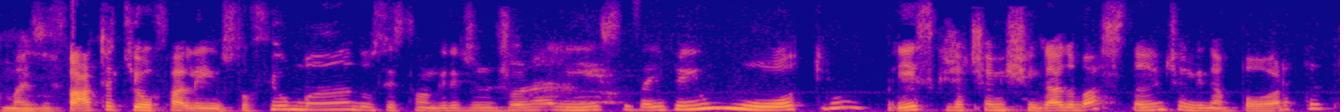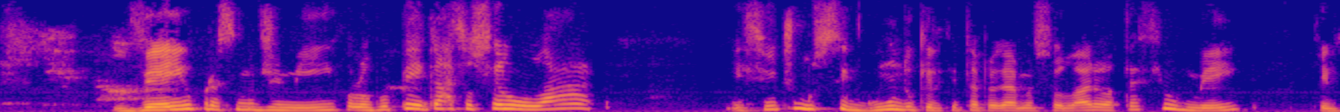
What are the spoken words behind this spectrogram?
mas o fato é que eu falei, eu estou filmando, vocês estão agredindo jornalistas. Aí veio um outro, esse que já tinha me xingado bastante ali na porta, veio para cima de mim e falou: "Vou pegar seu celular". Esse último segundo que ele tenta pegar meu celular, eu até filmei ele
